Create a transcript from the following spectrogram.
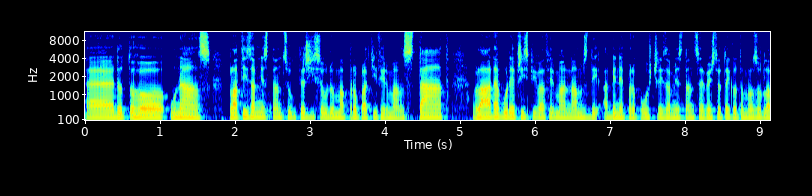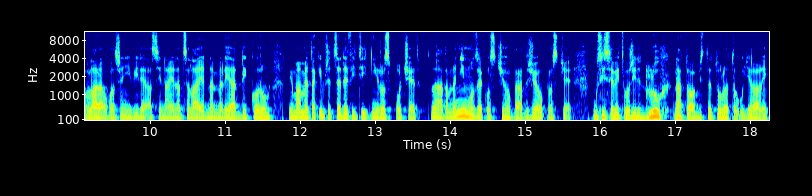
Eh, do toho u nás platy zaměstnanců zaměstnanců, kteří jsou doma, proplatí firmám stát, vláda bude přispívat firmám na mzdy, aby nepropouštěli zaměstnance. Ve čtvrtek o tom rozhodla vláda, opatření vyjde asi na 1,1 miliardy korun. My máme taky přece deficitní rozpočet, to tam není moc jako z čeho brát, že jo, prostě musí se vytvořit dluh na to, abyste tohle to udělali.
